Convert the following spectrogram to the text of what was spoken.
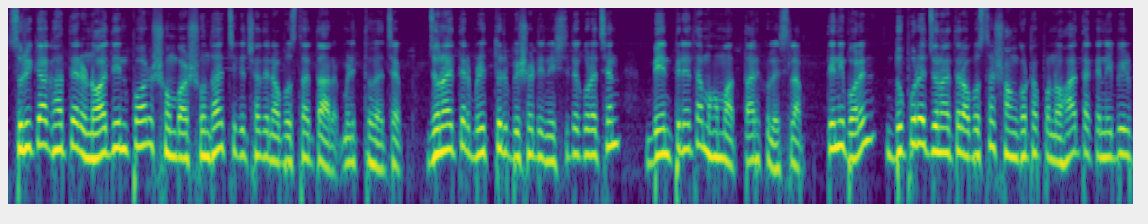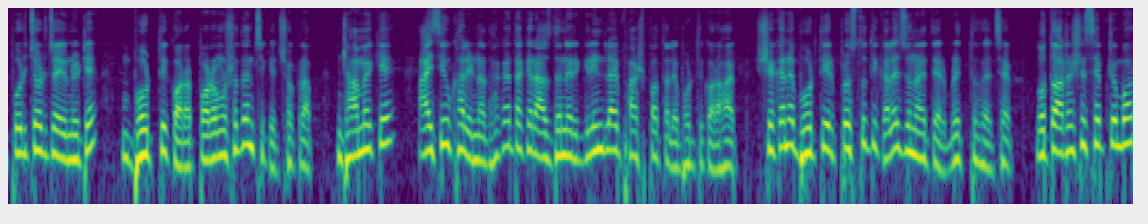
ছুরিকাঘাতের নয় দিন পর সোমবার সন্ধ্যায় চিকিৎসাধীন অবস্থায় তার মৃত্যু হয়েছে। জোনায়েতের মৃত্যুর বিষয়টি নিশ্চিত করেছেন বিএনপি নেতা মোহাম্মদ তারিকুল ইসলাম। তিনি বলেন, দুপুরে জোনায়েতের অবস্থা সংকটাপন্ন হয়, তাকে নিবিড় পরিচর্যা ইউনিটে ভর্তি করার পরামর্শ দেন চিকিৎসকরা। ঢামেকে আইসিইউ খালি না থাকায় তাকে রাজধানীর গ্রিন লাইফ হাসপাতালে ভর্তি করা হয়। সেখানে ভর্তির প্রস্তুতিকালে জোনায়েতের মৃত্যু হয়েছে। গত আঠাশে সেপ্টেম্বর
